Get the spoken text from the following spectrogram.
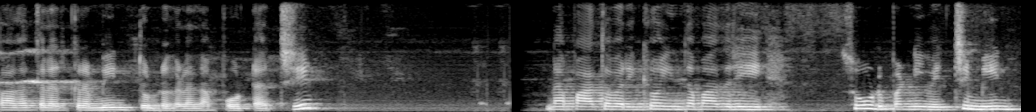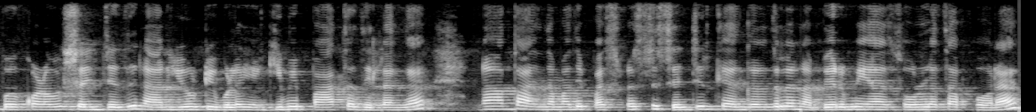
பாகத்தில் இருக்கிற மீன் துண்டுகள் எல்லாம் போட்டாச்சு. நான் பார்த்த வரைக்கும் இந்த மாதிரி சூடு பண்ணி வச்சு மீன் இப்போ குழம்பு செஞ்சது நான் யூடியூப்பில் எங்கேயுமே பார்த்தது இல்லைங்க. நான் தான் இந்த மாதிரி ஃபஸ்ட் ஃபஸ்ட்டு செஞ்சுருக்கேங்கிறதுல நான் பெருமையாக சொல்ல தான் போகிறேன்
